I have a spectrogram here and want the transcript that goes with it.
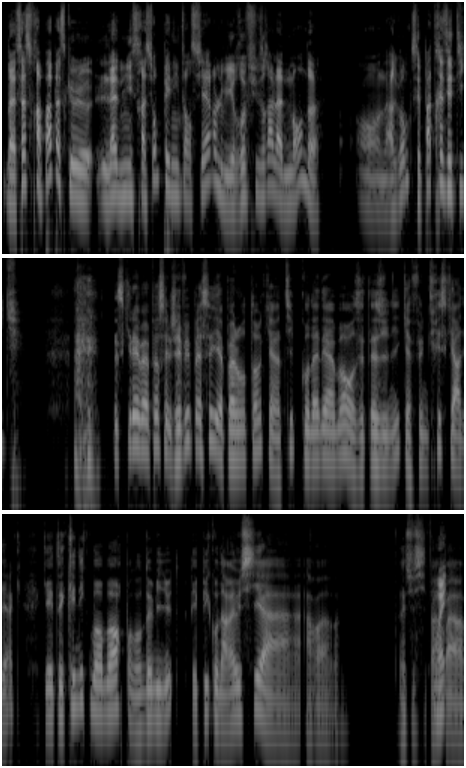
bah, ça se fera pas parce que l'administration pénitentiaire lui refusera la demande en arguant que c'est pas très éthique. Est-ce qu'il avait pas peur c'est- J'ai vu passer il y a pas longtemps qu'il y a un type condamné à mort aux États-Unis qui a fait une crise cardiaque, qui a été cliniquement mort pendant deux minutes, et puis qu'on a réussi à, à re- ressusciter, enfin, Oui. pas,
